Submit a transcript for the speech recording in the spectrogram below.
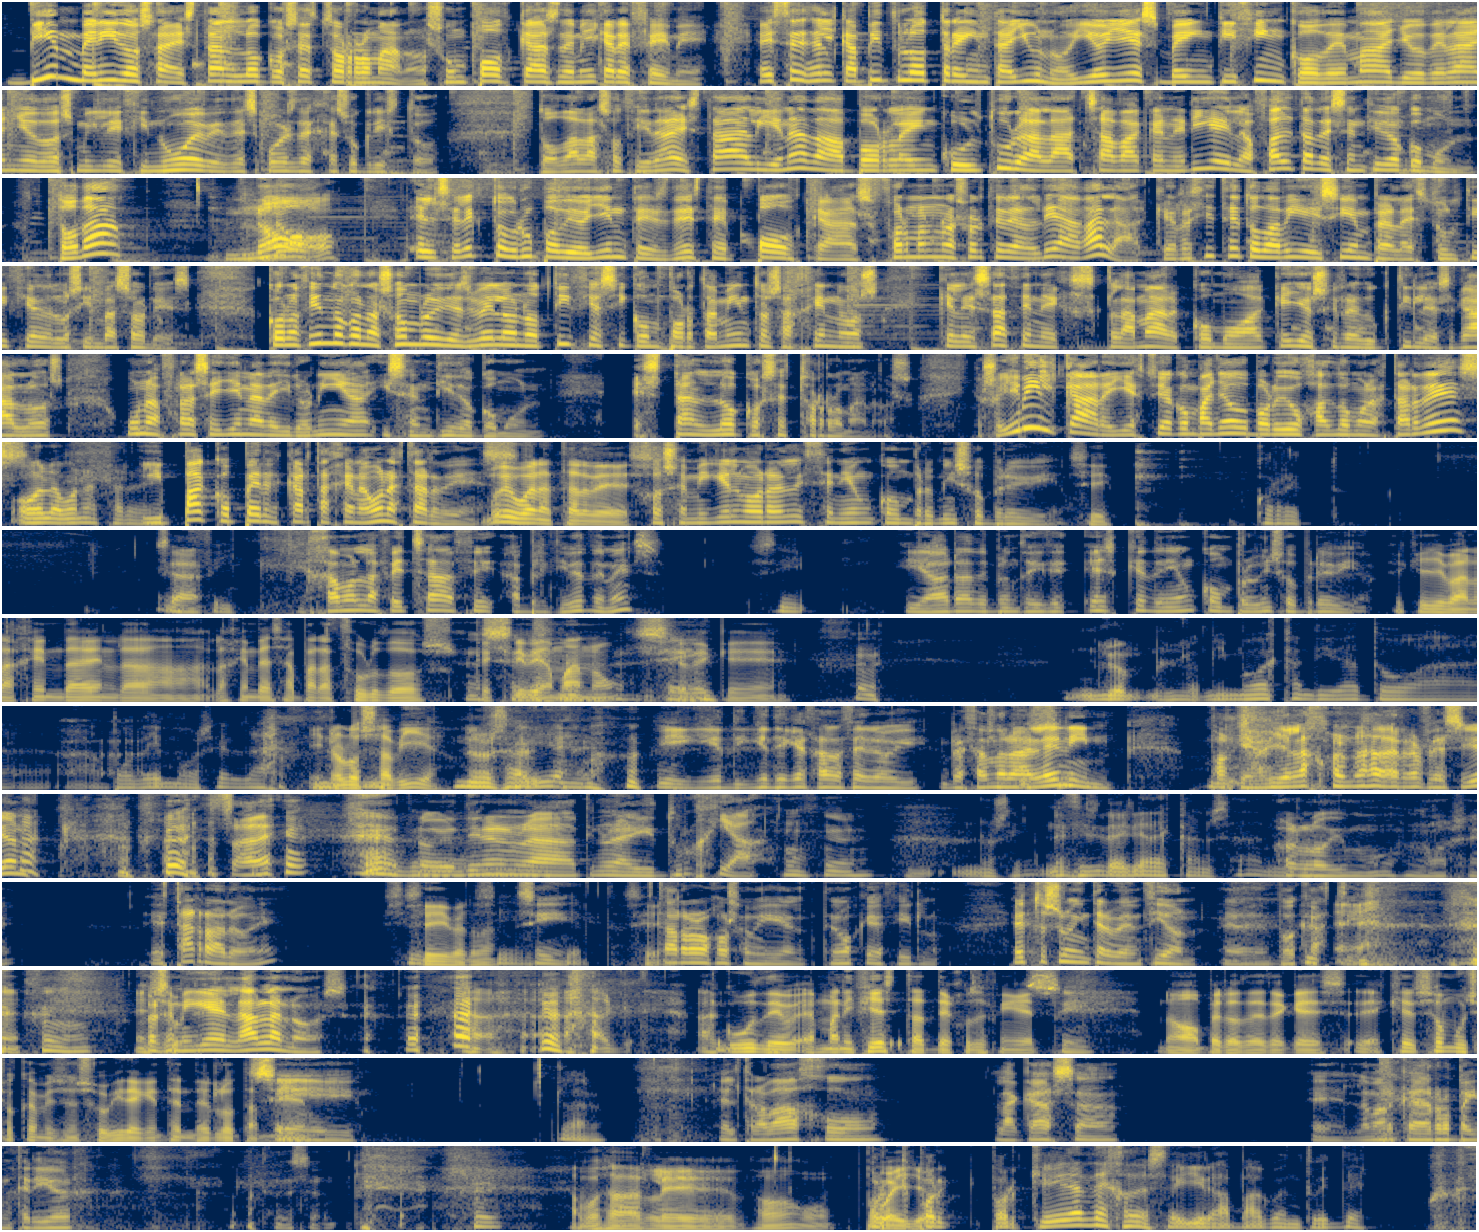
Bienvenidos a Están locos estos romanos, un podcast de Milcar FM. Este es el capítulo 31 y hoy es 25 de mayo del año 2019 después de Jesucristo. Toda la sociedad está alienada por la incultura, la chabacanería y la falta de sentido común. ¿Toda? No. El selecto grupo de oyentes de este podcast forman una suerte de aldea gala que resiste todavía y siempre a la estulticia de los invasores, conociendo con asombro y desvelo noticias y comportamientos ajenos que les hacen exclamar como aquellos irreductibles galos una frase llena de ironía y sentido común. Están locos estos romanos. Yo soy Emilcar y estoy acompañado por Edu Jaldón, buenas tardes. Hola, buenas tardes. Y Paco Pérez Cartagena, buenas tardes. Muy buenas tardes. José Miguel Morales tenía un compromiso previo. Sí. Correcto. O sea, en fin, Fijamos la fecha hace- a principios de mes sí. y ahora de pronto dice, es que tenía un compromiso previo. Es que lleva la agenda en la, la agenda esa para zurdos que Sí. escribe a mano. Sí. Se ve que. Lo, lo mismo es candidato a, a Podemos en la... Y no lo sabía. No lo sabíamos. ¿Y qué, qué te quedas a hacer hoy? ¿Rezándole a sé. Lenin? Porque hoy es la jornada de reflexión. ¿Sabes? Porque tienen una, tienen una liturgia. No sé, necesitaría descansar. ¿no? Os lo mismo, no lo sé. Está raro, ¿eh? Sí, ¿verdad? Sí. cierto. Sí. Está raro José Miguel, tenemos que decirlo. Esto es una intervención eh, podcasting. En José Miguel, háblanos. Acude, manifiéstate, José Miguel. Sí, No, pero desde que es, es que son muchos cambios en su vida, hay que entenderlo también. sí. Claro. El trabajo, la casa, eh, la marca de ropa interior. Vamos a darle ¿no? ¿Por, cuello. por- por qué has dejado de seguir a Paco en Twitter?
